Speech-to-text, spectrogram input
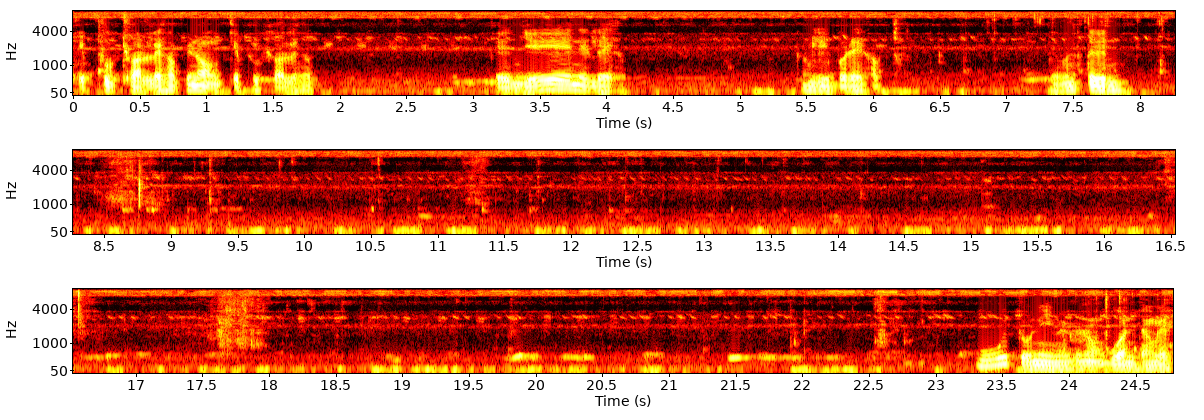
เก็บทุกช็อตเลยครับพี่น้องเก็บทุกช็อตเลยครับ เย็นๆเลยครับต้องรีบไปเลยครับ เดี๋ยวมันตื่นอู้ยตัวนี้มันเป็นน้องอ้วนจังเลย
